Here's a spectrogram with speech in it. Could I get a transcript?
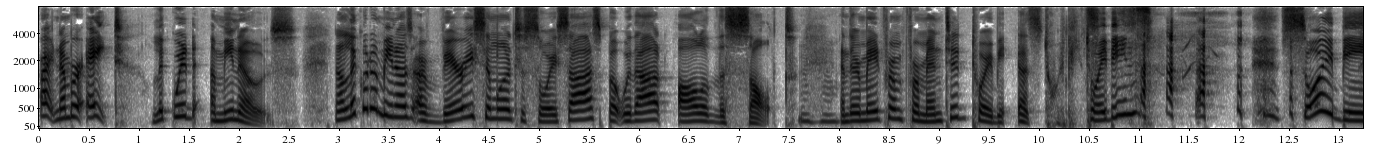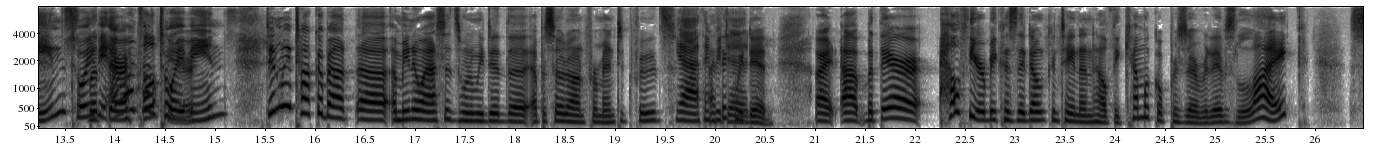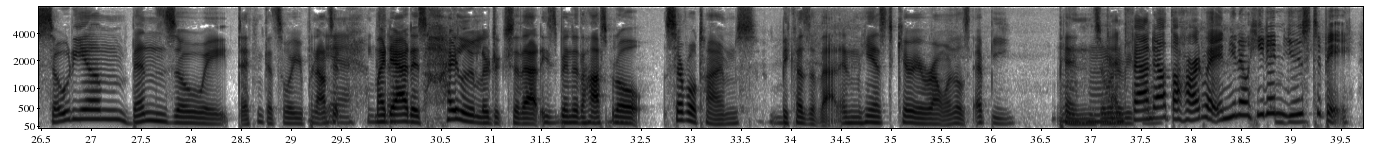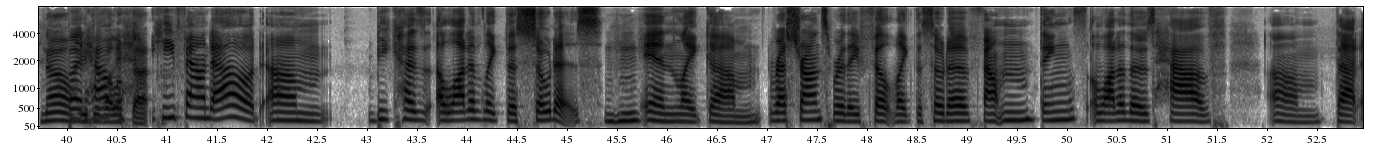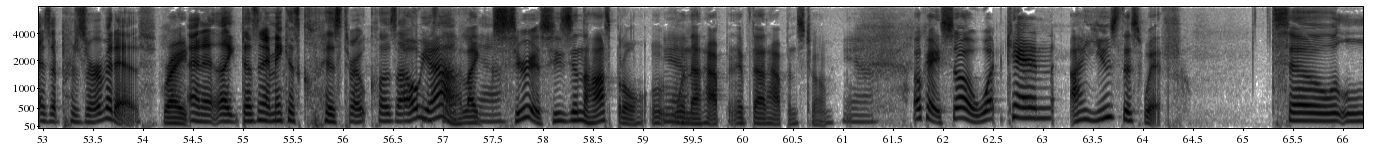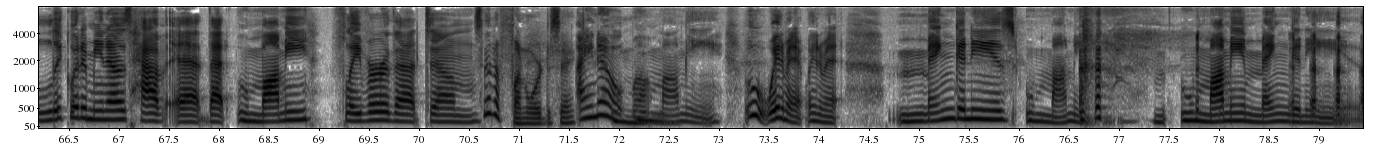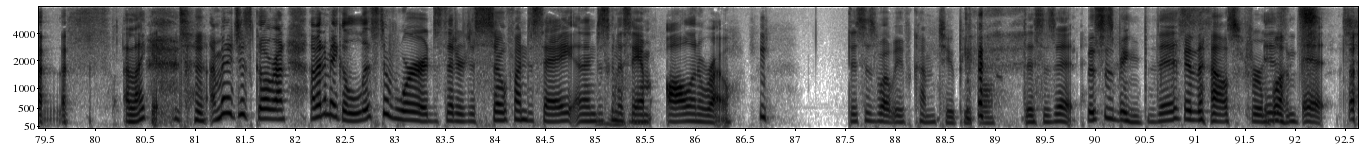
All right, number eight, liquid aminos. Now, liquid aminos are very similar to soy sauce, but without all of the salt. And they're made from fermented toy, be- uh, toy beans. Toy beans, soybeans. toy but they're I want some toy healthier. beans. Didn't we talk about uh, amino acids when we did the episode on fermented foods? Yeah, I think we we did. did. All right, uh, but they're healthier because they don't contain unhealthy chemical preservatives like sodium benzoate. I think that's the way you pronounce Yeah, I it. think My so. dad is highly allergic to that. He's been to the hospital several times because of that, and he has to carry around one of those epi pins or whatever. and found out the hard way. And you know, he didn't used to be. Mm-hmm. No, he developed that. He found out um, because a lot of like the sodas Mm-hmm. in like um, restaurants where they felt like the soda fountain things, a lot of those have um that as a preservative Right. and it like doesn't it make his his throat close up Oh yeah, like yeah. serious. He's in the hospital Yeah. when that happen if that happens to him. yeah Okay, so what can I use this with? So liquid aminos have uh, that umami flavor that um Isn't that a fun word to say? I know umami. Ooh, wait a minute, wait a minute. Manganese umami. Umami manganese. I like it. I'm going to just go around. I'm going to make a list of words that are just so fun to say, and I'm just going to say them all in a row. This is what we've come to, people. This is it. this is being This in the house for months. it. So,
